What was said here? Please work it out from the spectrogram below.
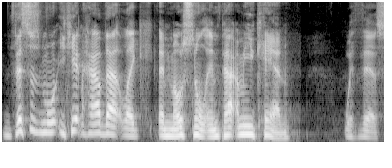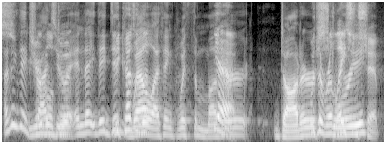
This is more. You can't have that like emotional impact. I mean, you can with this. I think they tried to, do it, and they, they did because well. the- I think with the mother daughter with the story. relationship.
